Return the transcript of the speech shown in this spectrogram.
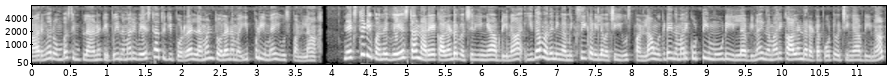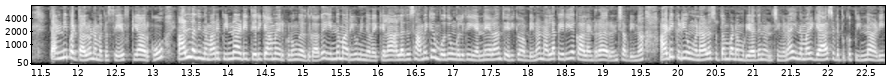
பாருங்க. ரொம்ப சிம்பிளான டிப்பு. இந்த மாதிரி வேஸ்ட்டாக தூக்கி போடுற லெமன் தோலை நம்ம இப்படியுமே யூஸ் பண்ணலாம். நெக்ஸ்ட் டிப் வந்து வேஸ்ட்டாக நிறைய காலண்டர் வச்சிருக்கீங்க அப்படின்னா இதை வந்து நீங்கள் மிக்ஸி கடையில் வச்சு யூஸ் பண்ணலாம். உங்ககிட்ட இந்த மாதிரி குட்டி மூடி இல்லை அப்படின்னா இந்த மாதிரி காலண்டர் அட்டை போட்டு வச்சிங்க அப்படின்னா தண்ணி பட்டாலும் நமக்கு சேஃப்டியாக இருக்கும். அல்லது இந்த மாதிரி பின்னாடி தெரிக்காமல் இருக்கணுங்கிறதுக்காக இந்த மாதிரியும் நீங்கள் வைக்கலாம். அல்லது சமைக்கும் போது உங்களுக்கு எண்ணெயெல்லாம் தெரிக்கும் அப்படின்னா நல்ல பெரிய காலண்டராக இருந்துச்சு அப்படின்னா அடிக்கடி உங்களால் சுத்தம் பண்ண முடியாதுன்னு நினச்சிங்கன்னா இந்த மாதிரி கேஸ் அடுப்புக்கு பின்னாடி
